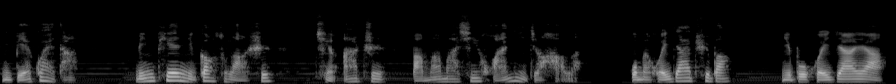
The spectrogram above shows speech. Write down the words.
你别怪他。明天你告诉老师。”请阿志把妈妈心还你就好了。我们回家去吧。你不回家呀，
